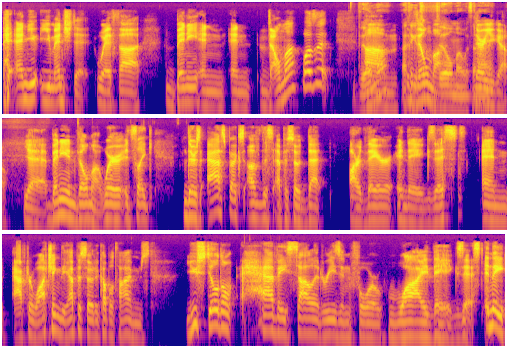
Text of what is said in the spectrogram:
and you you mentioned it with uh, Benni and and Velma, was it? Vilma Um, I think Vilma. it's Vilma with There you go. Yeah, Benni and Vilma, where it's like there's aspects of this episode that are there and they exist, and after watching the episode a couple times, you still don't have a solid reason for why they exist. And they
